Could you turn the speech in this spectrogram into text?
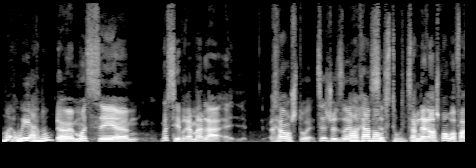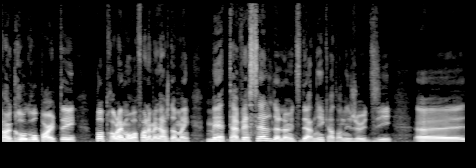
Moi, oui, Arnaud? Euh, moi, c'est euh, moi, c'est vraiment la. Range-toi. Tu sais, je veux dire. Ah, ramasse-toi. Ça, ça me dérange pas, on va faire un gros, gros party. Pas de problème, on va faire le ménage demain. Mais ta vaisselle de lundi dernier, quand on est jeudi, euh,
